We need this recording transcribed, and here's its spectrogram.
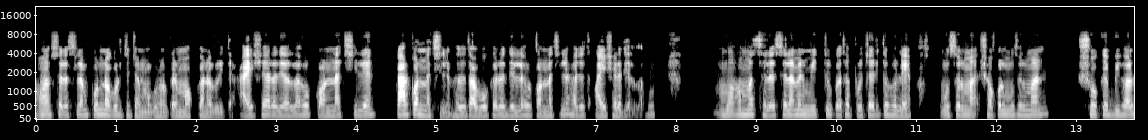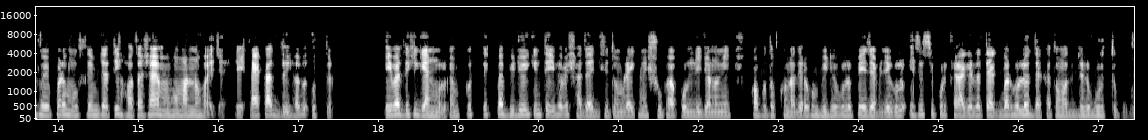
মোহাম্মদ সাল্লাহ কোন নগরীতে জন্মগ্রহণ করেন? মক্কা নগরীতে। আয়েশা রাদিয়াল্লাহুর কন্যা ছিলেন, কার কন্যা ছিলেন? হযরত আবু বকর রাদিয়াল্লাহুর কন্যা ছিলেন হযরত আয়েশা রাদিয়াল্লাহু। মোহাম্মদ সাল্লাহ সাল্লামের মৃত্যুর কথা প্রচারিত হলে মুসলমান সকল মুসলমান শোকে বিহ্বল হয়ে পড়ে, মুসলিম জাতি হতাশায় মোহমান্য হয়ে যায়। এই এক আর দুই হবে উত্তর। এবার দেখি জ্ঞানমূলক। আমি প্রত্যেকটা ভিডিওই কিন্তু এইভাবে সাজাই দিচ্ছি তোমরা এখানে শুভা, পল্লী, জননী কপোতক্ষণাদ এরকম ভিডিওগুলো পেয়ে যাবে, যেগুলো এসএসসি পরীক্ষার আগের রাতে একবার হলেও দেখা তোমাদের জন্য গুরুত্বপূর্ণ।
